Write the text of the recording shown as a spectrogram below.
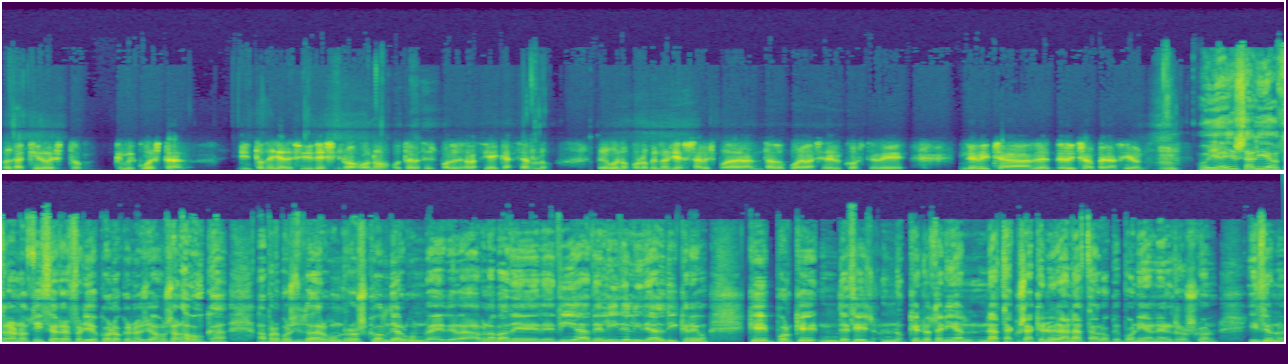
oiga, quiero esto, que me cuesta, y entonces ya decidiré si lo hago o no. Otras veces, por desgracia, hay que hacerlo. Pero bueno, por lo menos ya sabes por adelantado cuál va a ser el coste de, de dicha, de, dicha operación. Oye, ahí salía otra noticia referido con lo que nos llevamos a la boca, a propósito de algún roscón, de algún eh, hablaba de, día, de Lidl y de Aldi, creo, que porque decíais que no tenían nata, o sea, que no era nata lo que ponían en el roscón. Y dice uno,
